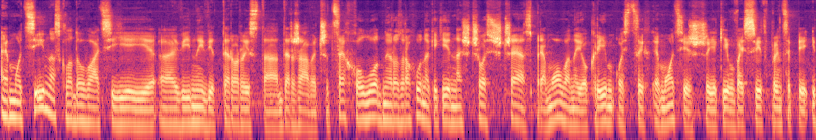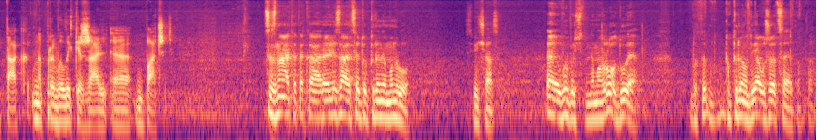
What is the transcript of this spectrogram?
Емоційна складова цієї е, війни від терориста держави, чи це холодний розрахунок, який на щось ще спрямований, окрім ось цих емоцій, які весь світ, в принципі, і так на превеликий жаль е, бачить? Це, знаєте, така реалізація доктрини Монро свій час. Е, вибачте, не Монро, а Дуе. Доктрина Дуе вже це. Тобто,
